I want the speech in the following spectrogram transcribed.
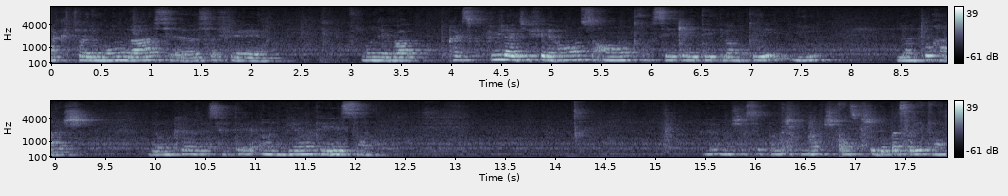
actuellement, là, ça, fait, on ne voit presque plus la différence entre ce qui a été planté et l'entourage. Donc, euh, c'était un bien intéressant. Euh, je sais pas, je, pense que j'ai dépassé le temps.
